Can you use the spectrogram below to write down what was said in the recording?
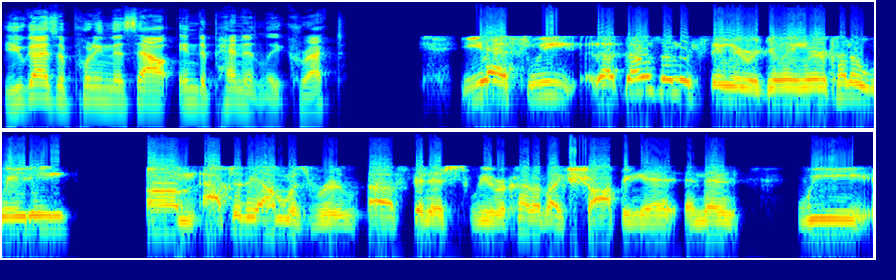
You guys are putting this out independently, correct? Yes, we that, that was another thing we were doing. We were kind of waiting um, after the album was re- uh, finished. We were kind of like shopping it, and then we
